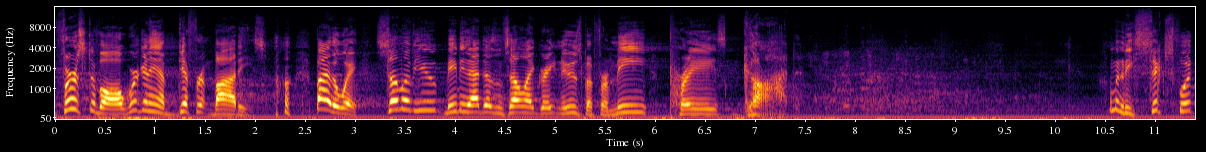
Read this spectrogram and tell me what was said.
First of all, we're going to have different bodies. By the way, some of you, maybe that doesn't sound like great news, but for me, praise God. I'm going to be six foot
